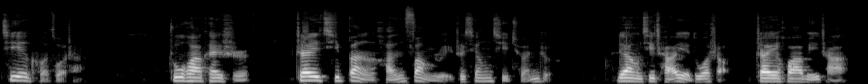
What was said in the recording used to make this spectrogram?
皆可做茶。株花开时，摘其半含放蕊之香气全者，量其茶叶多少，摘花为茶。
